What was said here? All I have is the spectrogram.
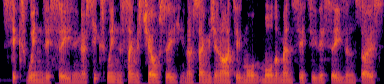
six wins this season. You know six wins, same as Chelsea. You know same as United, more more than Man City this season. So it's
